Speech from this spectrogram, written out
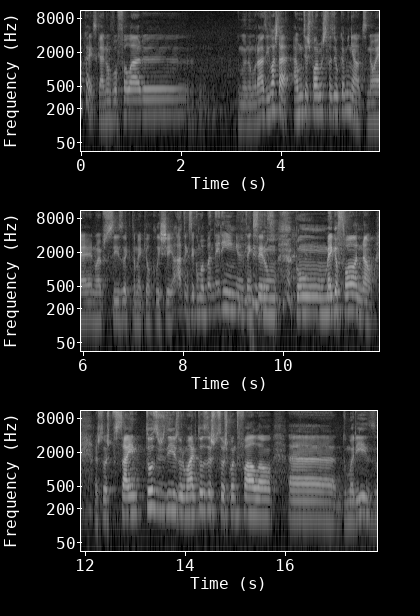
ok, se calhar não vou falar ah, do meu namorado. E lá está, há muitas formas de fazer o coming out. Não é, não é preciso que também aquele clichê, ah, tem que ser com uma bandeirinha, tem que ser um, com um megafone. Não. As pessoas saem todos os dias do armário, todas as pessoas quando falam ah, do marido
